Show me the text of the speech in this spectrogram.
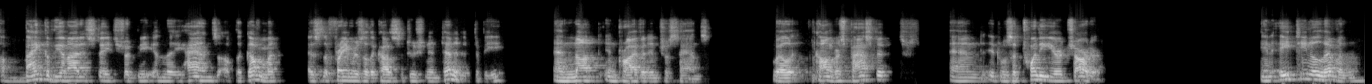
a Bank of the United States should be in the hands of the government as the framers of the Constitution intended it to be, and not in private interest hands. Well, Congress passed it, and it was a 20 year charter. In 1811,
